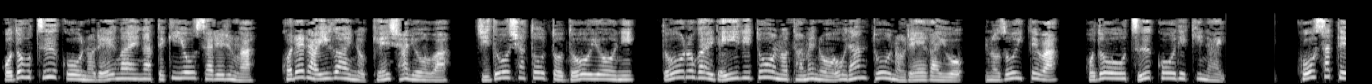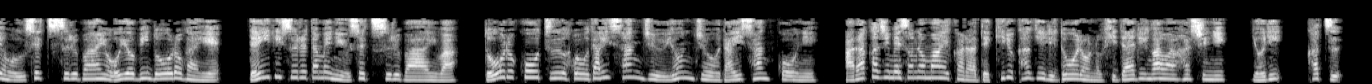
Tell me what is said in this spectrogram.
歩道通行の例外が適用されるが、これら以外の軽車両は、自動車等と同様に、道路外出入り等のための横断等の例外を除いては、歩道を通行できない。交差点を右折する場合及び道路外へ出入りするために右折する場合は、道路交通法第34条第3項に、あらかじめその前からできる限り道路の左側端により、かつ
